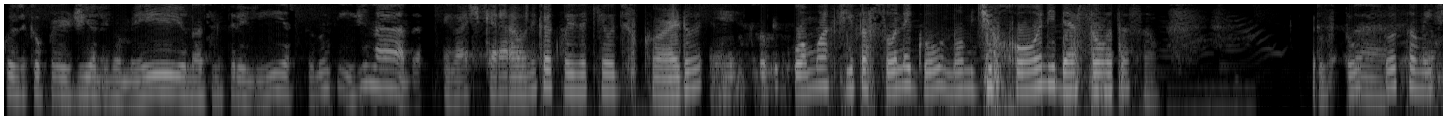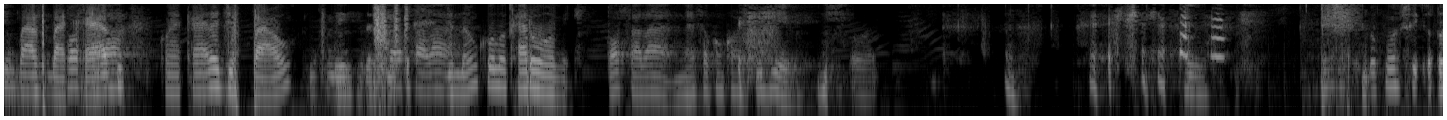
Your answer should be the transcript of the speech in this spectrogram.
coisa que eu perdi ali no meio, nas entrelinhas? Que eu não entendi nada. Eu acho que era A única coisa que eu discordo é sobre como a FIFA sonegou o nome de Rony dessa votação. Eu estou É. totalmente embasbacado com a cara de pau FIFA falar? de não colocar o homem. Posso falar? Nessa eu concordo com o Diego. Eu tô, consi- eu tô,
